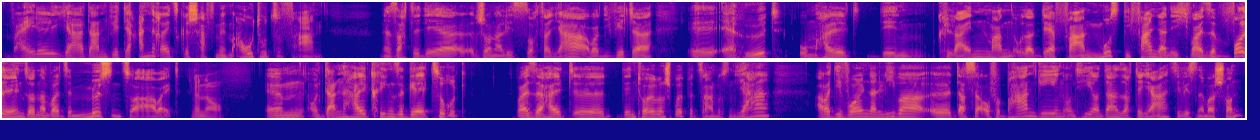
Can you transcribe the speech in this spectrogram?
weil ja dann wird der Anreiz geschaffen, mit dem Auto zu fahren. Und da sagte der Journalist, sagt er, ja, aber die wird ja äh, erhöht, um halt den kleinen Mann oder der fahren muss, die fahren ja nicht, weil sie wollen, sondern weil sie müssen zur Arbeit. Genau. Ähm, und dann halt kriegen sie Geld zurück, weil sie halt äh, den teuren Sprit bezahlen müssen. Ja, aber die wollen dann lieber, äh, dass sie auf eine Bahn gehen und hier und da. Sagte ja, sie wissen aber schon,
